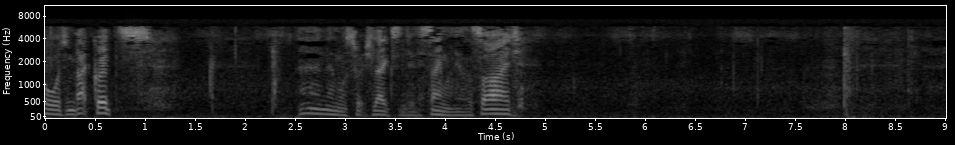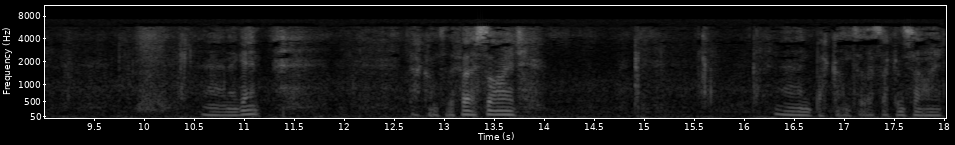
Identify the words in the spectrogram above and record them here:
Forwards and backwards. And then we'll switch legs and do the same on the other side. And again, back onto the first side and back onto the second side.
